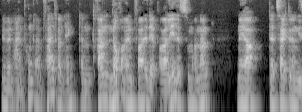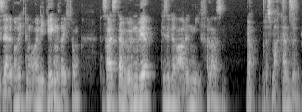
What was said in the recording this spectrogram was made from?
wenn wir in einem Punkt einen Pfeil dranhängen, dann dran noch ein Pfeil, der parallel ist zum anderen. Naja, der zeigt dann dieselbe Richtung oder in die Gegenrichtung. Das heißt, da würden wir diese Gerade nie verlassen. Ja, das macht keinen Sinn.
